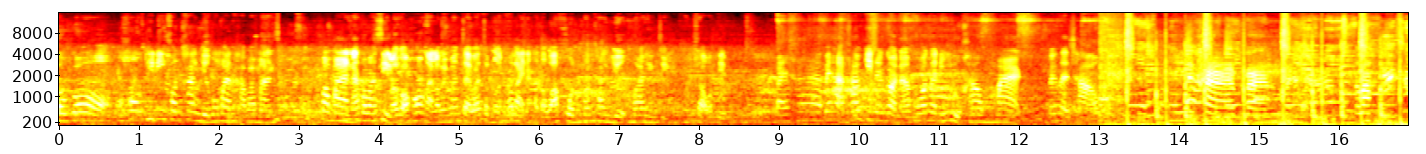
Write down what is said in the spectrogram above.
ล้วก็ห้องที่นี่ค่อนข้างเยอะมากๆนะคะประมาณประมาณนะประมาณ 400กว่าห้องอะเราไม่มั่นใจว่าจำนวนเท่าไหร่นะคะแต่ว่าคนค่อนข้างเยอะมากจริงๆเสาร์อาทิตย์ไปค่ะไปหาข้าวกินกันก่อนนะ เพราะว่าตอนนี้หิวข้าวมากตั้งแต่เช้า นี่นะคะร้านมันระวัง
